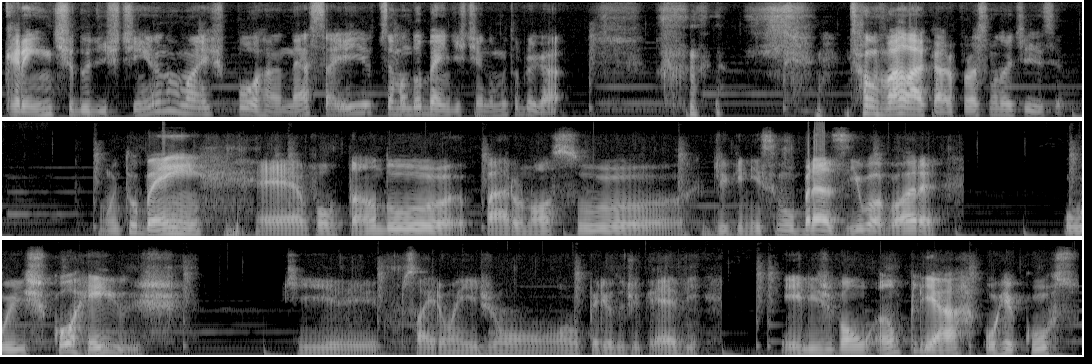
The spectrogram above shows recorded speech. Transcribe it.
crente do destino, mas, porra, nessa aí você mandou bem, destino. Muito obrigado. então vai lá, cara. Próxima notícia. Muito bem, é, voltando para o nosso digníssimo Brasil agora, os Correios, que saíram aí de um longo período de greve, eles vão ampliar o recurso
